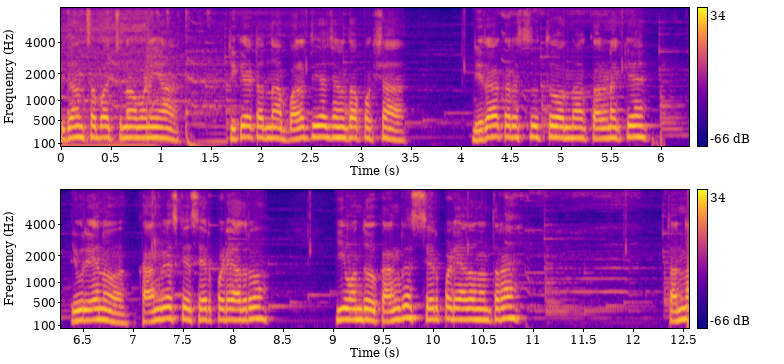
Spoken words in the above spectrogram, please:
ವಿಧಾನಸಭಾ ಚುನಾವಣೆಯ ಟಿಕೆಟನ್ನು ಭಾರತೀಯ ಜನತಾ ಪಕ್ಷ ನಿರಾಕರಿಸಿತು ಅನ್ನೋ ಕಾರಣಕ್ಕೆ ಇವರೇನು ಕಾಂಗ್ರೆಸ್ಗೆ ಸೇರ್ಪಡೆಯಾದರು ಈ ಒಂದು ಕಾಂಗ್ರೆಸ್ ಸೇರ್ಪಡೆಯಾದ ನಂತರ ತನ್ನ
